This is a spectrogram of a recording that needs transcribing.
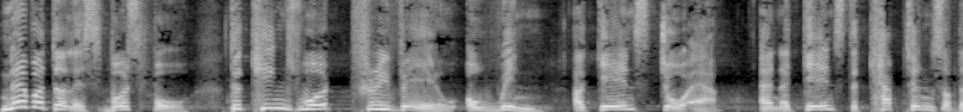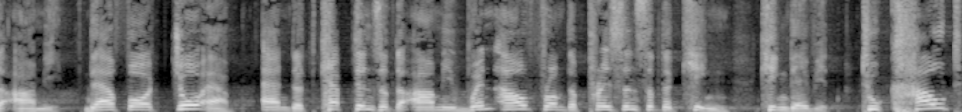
Nevertheless, verse 4, the king's word prevailed or win against Joab and against the captains of the army. Therefore, Joab and the captains of the army went out from the presence of the king, King David, to count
